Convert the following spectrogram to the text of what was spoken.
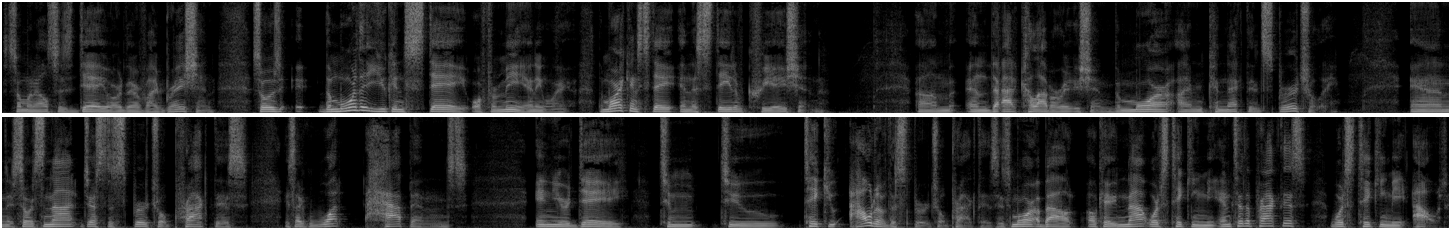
someone else's day or their vibration. So the more that you can stay, or for me anyway, the more I can stay in the state of creation um, and that collaboration, the more I'm connected spiritually. And so it's not just a spiritual practice. It's like what happens in your day to to take you out of the spiritual practice. It's more about okay, not what's taking me into the practice, what's taking me out.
